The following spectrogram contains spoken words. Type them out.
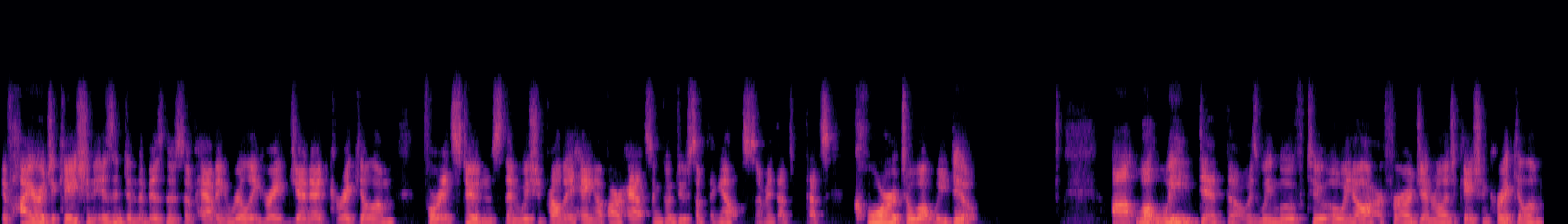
if higher education isn't in the business of having really great gen ed curriculum for its students, then we should probably hang up our hats and go do something else. I mean, that's that's core to what we do. Uh, what we did though is we moved to OER for our general education curriculum,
